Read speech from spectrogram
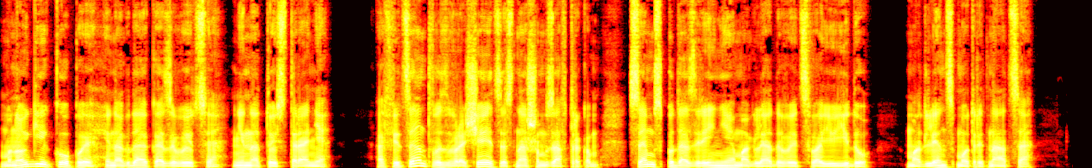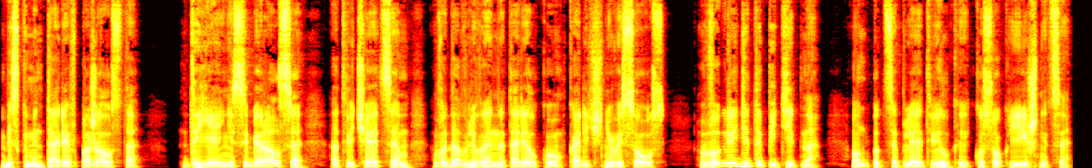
Многие копы иногда оказываются не на той стороне. Официант возвращается с нашим завтраком. Сэм с подозрением оглядывает свою еду. Мадлен смотрит на отца. «Без комментариев, пожалуйста». «Да я и не собирался», — отвечает Сэм, выдавливая на тарелку коричневый соус. «Выглядит аппетитно». Он подцепляет вилкой кусок яичницы.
